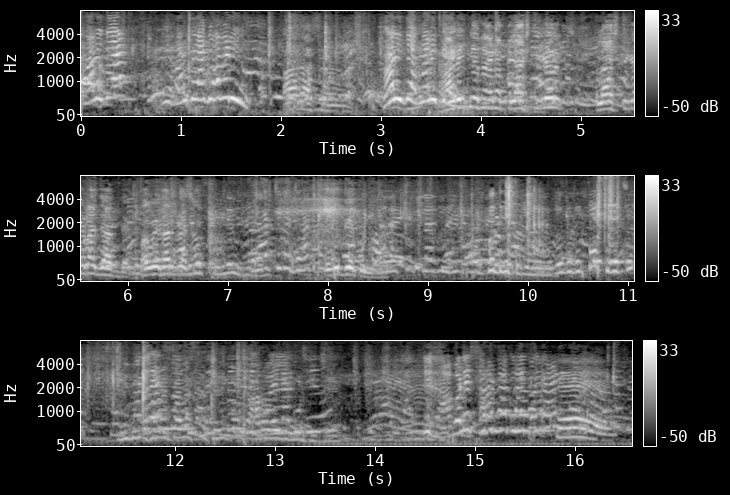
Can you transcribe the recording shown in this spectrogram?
হাঁড়ি আছে? এই হবে নি? আর না। প্লাস্টিকের প্লাস্টিকের জাত কাছে। প্লাস্টিকের দিয়ে। আরে?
